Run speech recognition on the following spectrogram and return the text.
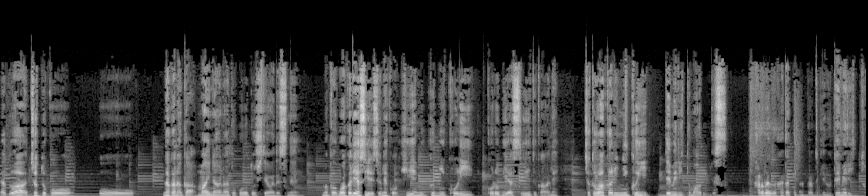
ん、あとは、ちょっとこう、おなかなかマイナーなところとしてはですね、まあ、わかりやすいですよね。こう、冷え、むくみ、凝り、転びやすいとかはね、ちょっとわかりにくいデメリットもあるんです。体が硬くなった時のデメリット。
